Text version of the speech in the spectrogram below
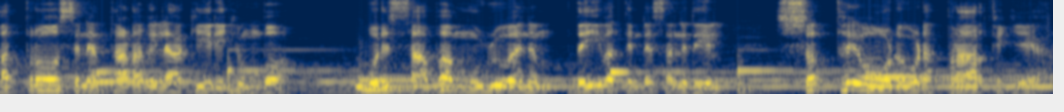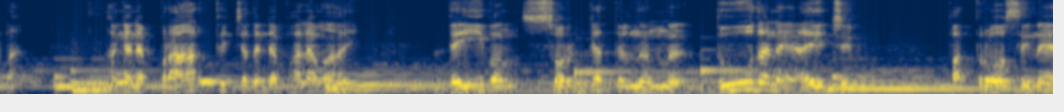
പത്രോസിനെ തടവിലാക്കിയിരിക്കുമ്പോൾ ഒരു സഭ മുഴുവനും ദൈവത്തിന്റെ സന്നിധിയിൽ ശ്രദ്ധയോടുകൂടെ പ്രാർത്ഥിക്കുകയാണ്. അങ്ങനെ പ്രാർത്ഥിച്ചതിന്റെ ഫലമായി ദൈവം സ്വർഗത്തിൽ നിന്ന് ദൂതനെ അയച്ച് പത്രോസിനെ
